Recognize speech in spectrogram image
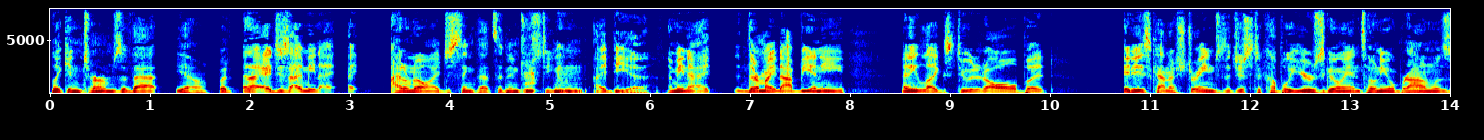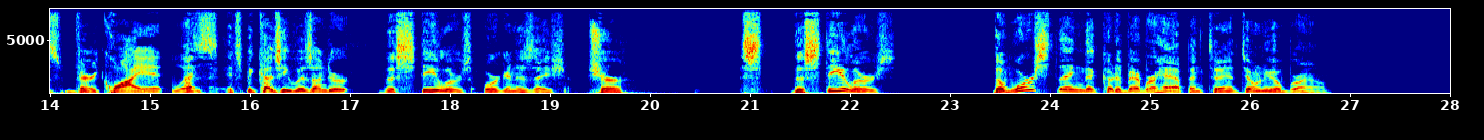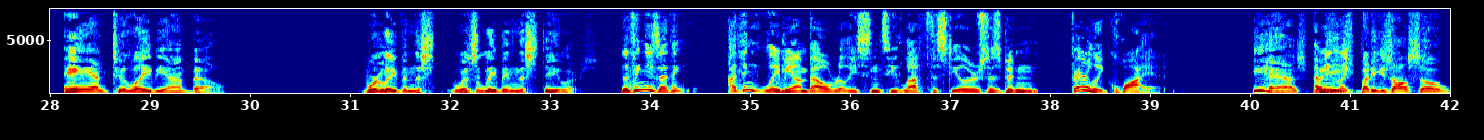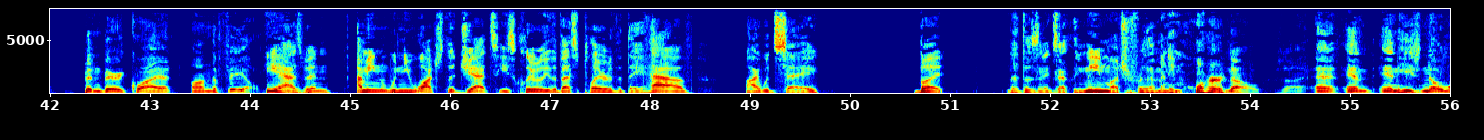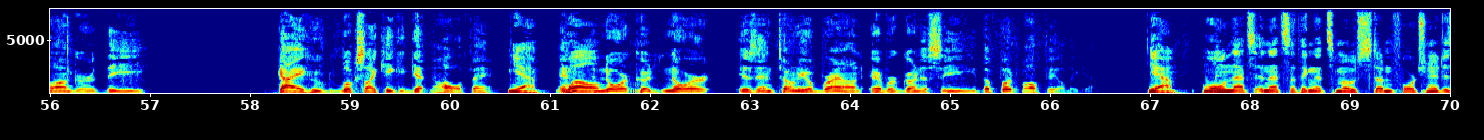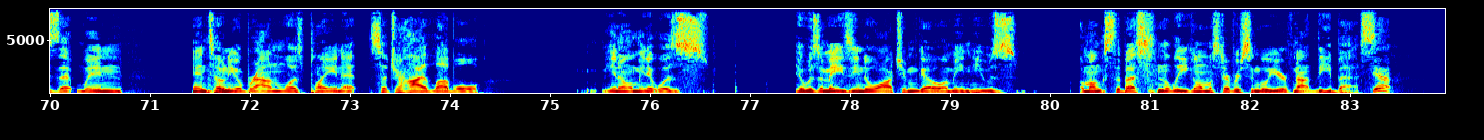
like in terms of that. Yeah, but And I, I just, I mean, I, I, I don't know. I just think that's an interesting idea. I mean, I there might not be any any legs to it at all, but it is kind of strange that just a couple years ago Antonio Brown was very quiet. Was I- it's because he was under the Steelers organization. sure, S- The Steelers, the worst thing that could have ever happened to Antonio Brown and to Le'Veon Bell were leaving the was leaving the Steelers. the thing is, I think I think Le'Veon Bell really since he left the Steelers has been fairly quiet. He has, I but mean, he's, like- but he's also been very quiet on the field. He has been. I mean, when you watch the Jets, he's clearly the best player that they have, I would say. But that doesn't exactly mean much for them anymore. No, and and and he's no longer the guy who looks like he could get in the Hall of Fame. Yeah. And well, nor could nor is Antonio Brown ever going to see the football field again. yeah. Well, and that's and that's the thing that's most unfortunate is that when Antonio Brown was playing at such a high level, you know, I mean, it was it was amazing to watch him go. I mean, he was amongst the best in the league almost every single year, if not the best. Yeah,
